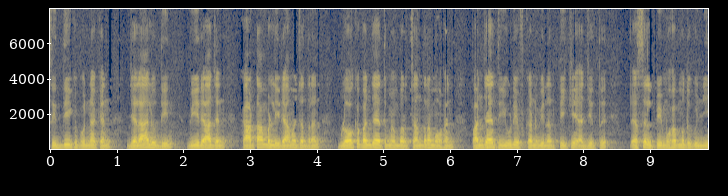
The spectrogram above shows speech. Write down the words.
Siddique Punnakkan Jalaluddin V Rajan Kattampally Ramachandran block panchayat member Chandramohan panchayat U convener T K Ajith S L P Muhammad Kunhi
